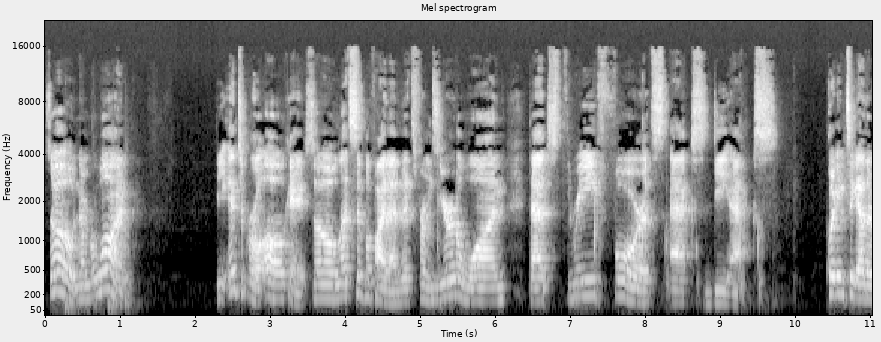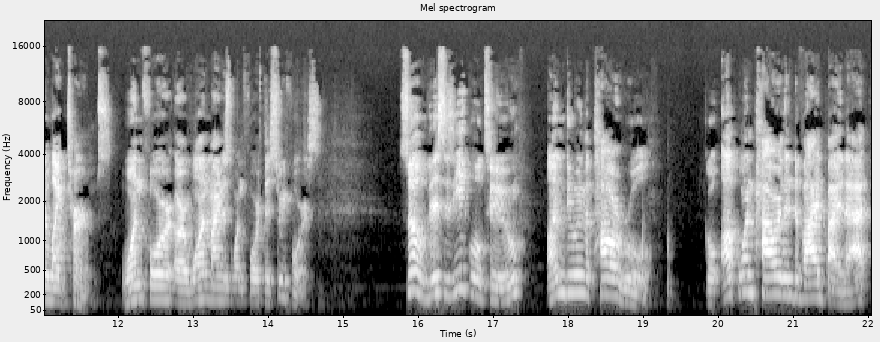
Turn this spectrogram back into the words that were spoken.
So, number one, the integral, oh, okay, so let's simplify that. It's from 0 to 1, that's 3 fourths x dx. Putting together like terms. 1 fourth, or 1 minus 1 fourth is 3 fourths. So, this is equal to undoing the power rule. Go up one power, then divide by that.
